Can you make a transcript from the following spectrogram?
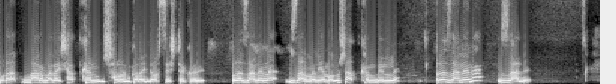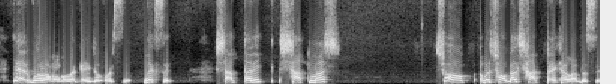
ওরা বারবার ওই সাত খান স্মরণ করাই দেওয়ার চেষ্টা করে। ওরা জানে না জার্মানি আমাকে সাত খান দিলে, ওরা জানে না জানে। এরপর আমাকে এই করছে দেখছে? সাত তারিখ, সাত মাস, সব, আবার সকাল সাতটায় খেলা দিছে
